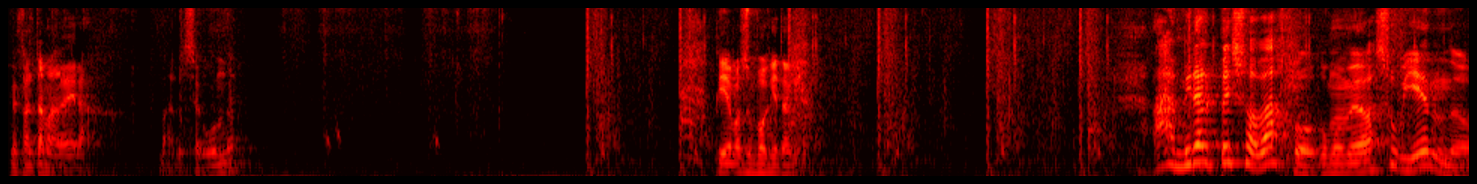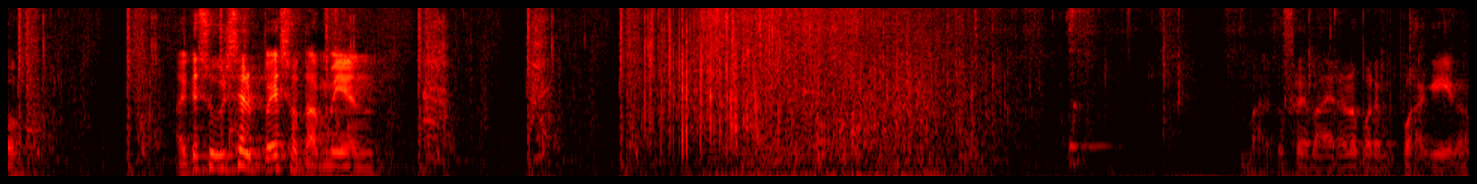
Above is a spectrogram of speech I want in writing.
Me falta madera. Vale, un segundo. Pillamos un poquito aquí. Ah, mira el peso abajo, como me va subiendo. Hay que subirse el peso también. Vale, cofre de madera lo ponemos por aquí, ¿no?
